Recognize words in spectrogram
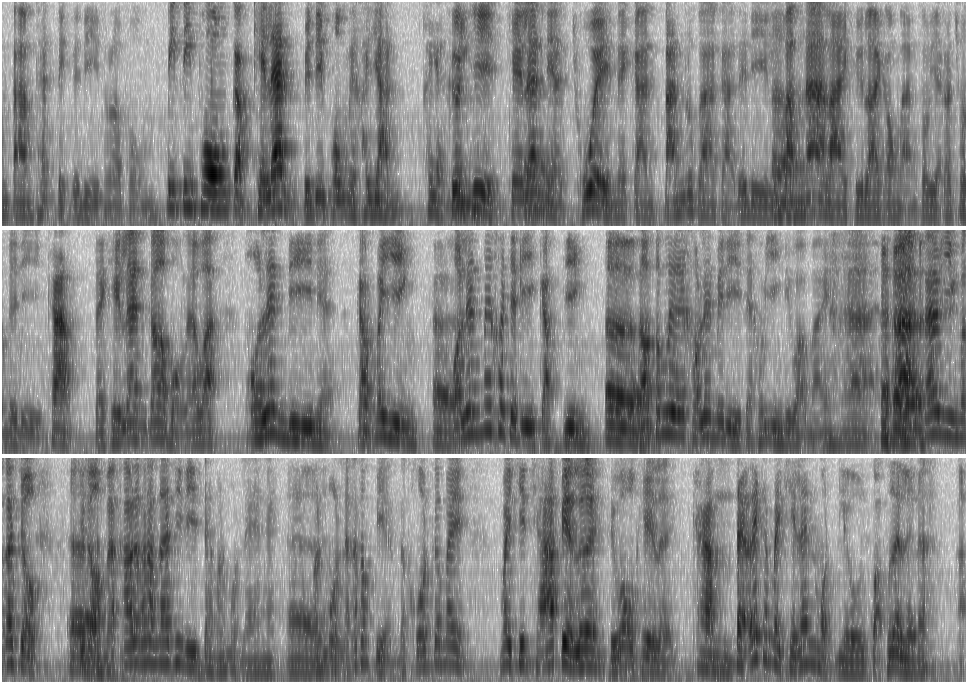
ำตามแท็กติกได้ดีสำหรับผม ปิติพงศ์กับเคเลนปิติพงศ์เนี่ยขยัน ขยันเคลื่อนจริงที่เคเลนเนี่ยช่วยในการตันลูกอากาศได้ดีหรือเออบังหน้าลายคือลายกองหลังตัวใหญ่เขาชนได้ดีครับ แต่เคเลนก็บอกแล้วว่า พอเล่นดีเนี่ยกลับไม่ยิงเออพอเล่นไม่ค่อยจะดีกลับยิงเออเราต้องเลือกให้เขาเล่นไม่ดีแต่เขายิงดีกว่าไหมอ่าอ่าถ้ายิงมันก็จบเออที่ดอกแม้เขาแล้วเขาทำหน้าที่ดีแต่มันหมดแรงไงเออมันหมดแล้วก็ต้องเปลี่ยนแล้วโค้ชก็ไม่ ไม่คิดช้าเปลี่ยนเลย ถือว่าโอเคเลยครับอืมแต่เอ้ยทำไมเคเลนหมดเร็วกว่าเพื่อนเลยนะอะ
